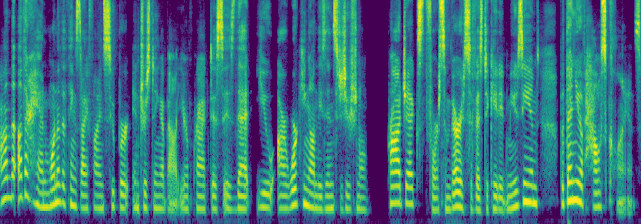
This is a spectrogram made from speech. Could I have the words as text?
on the other hand, one of the things I find super interesting about your practice is that you are working on these institutional projects for some very sophisticated museums, but then you have house clients.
